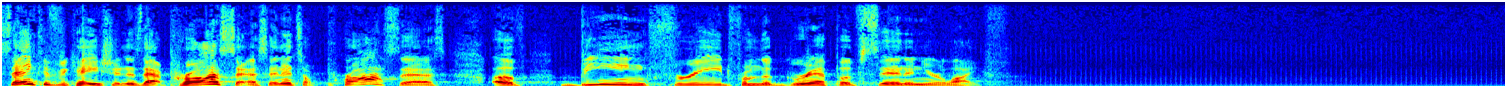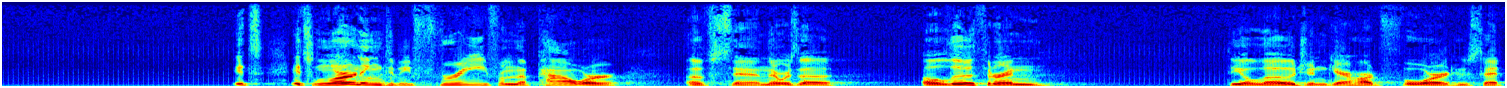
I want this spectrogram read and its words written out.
Sanctification is that process, and it's a process of being freed from the grip of sin in your life. It's, it's learning to be free from the power of sin. There was a, a Lutheran theologian, Gerhard Forde, who said,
